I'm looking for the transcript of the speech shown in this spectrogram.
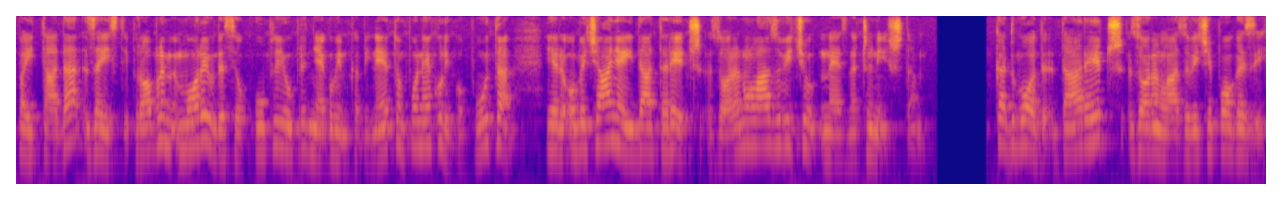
Pa i tada, za isti problem, moraju da se okupljaju pred njegovim kabinetom po nekoliko puta, jer obećanja i data reč Zoranu Lazoviću ne znače ništa. Kad god da reč, Zoran Lazović je pogazi.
